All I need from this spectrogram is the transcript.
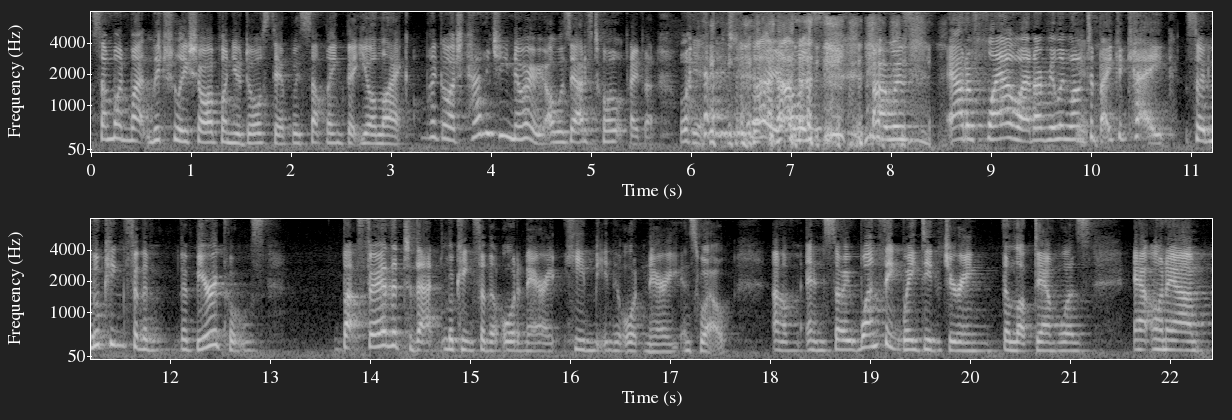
someone might literally show up on your doorstep with something that you're like, oh my gosh, how did you know I was out of toilet paper? Or how did you know I was, I was out of flour and I really wanted to bake a cake? So, looking for the, the miracles but further to that, looking for the ordinary, him in the ordinary as well. Um, and so one thing we did during the lockdown was our, on our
